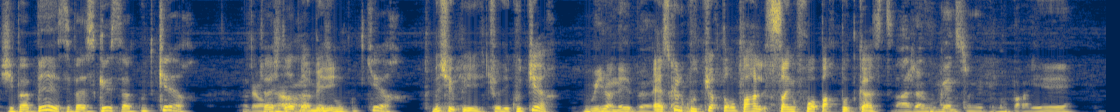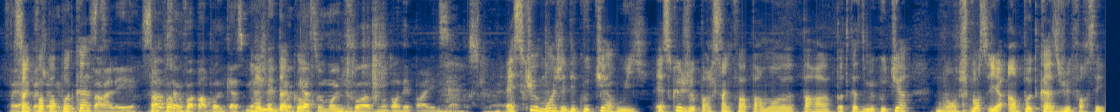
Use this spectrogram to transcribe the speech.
J'ai pas payé, c'est parce que c'est un coup de cœur. Tu vois, je dois Ah, partager mais- mon coup de cœur. Monsieur P, tu as des coups de cœur. Oui, on est. bah, Est-ce que le coup de cœur, t'en parles cinq fois par podcast? Bah, j'avoue, Gans, on est beaucoup parlé. Enfin, Cinq après, fois j'en par podcast? Parlé. Cinq Pas fois- cinq fois par podcast, mais On à est chaque podcast, au moins une fois, vous m'entendez parler de ça. Que. Est-ce que moi j'ai des coups de cœur? Oui. Est-ce que je parle cinq fois par mois, par euh, podcast de mes coups de cœur? Non, je pense qu'il y a un podcast, je vais forcer.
